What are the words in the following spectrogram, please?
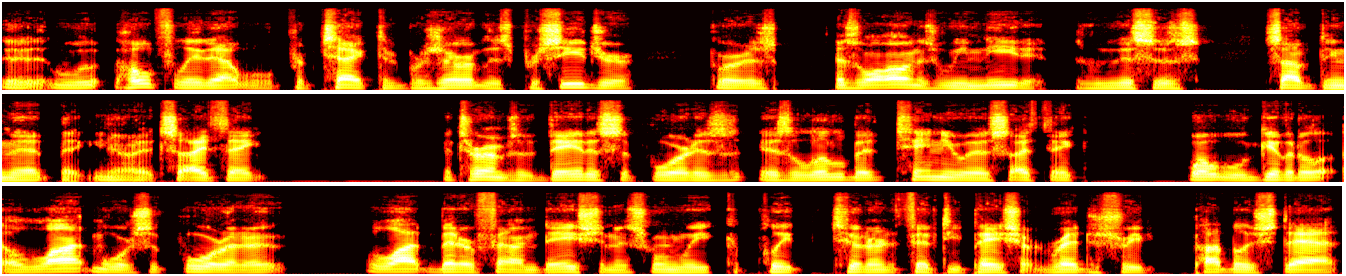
uh, we'll, hopefully that will protect and preserve this procedure for as as long as we need it. And this is something that, you know it's I think in terms of data support is is a little bit tenuous. I think what will give it a, a lot more support and a, a lot better foundation is when we complete 250 patient registry, publish that,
